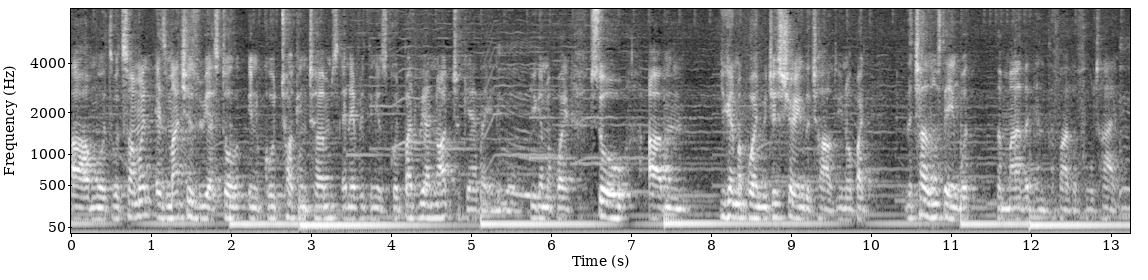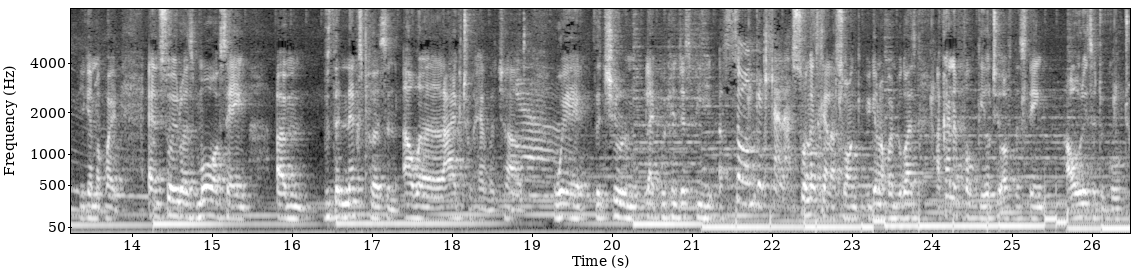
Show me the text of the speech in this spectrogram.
um, with with someone. As much as we are still in good talking terms and everything is good, but we are not together anymore. You get my point. So um, you get my point. We're just sharing the child, you know, but the child is not staying with the mother and the father full time. You get my point? And so it was more of saying, um, with the next person, I would like to have a child Yeah. where the children, like, we can just be a Sonke hlala. so let's get a song. You get my point because I kind of felt guilty of this thing. I always had to go to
